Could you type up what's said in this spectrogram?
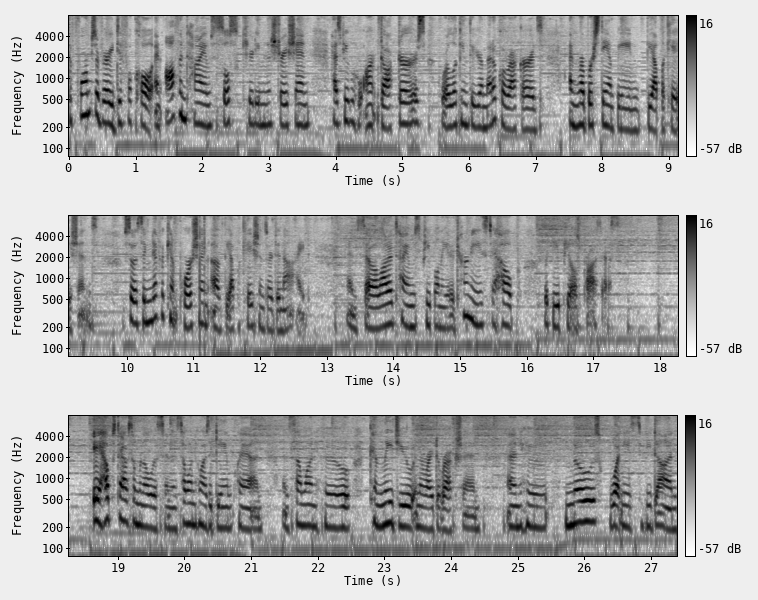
The forms are very difficult and oftentimes the Social Security Administration has people who aren't doctors who are looking through your medical records and rubber stamping the applications. So a significant portion of the applications are denied. And so a lot of times people need attorneys to help with the appeals process. It helps to have someone to listen and someone who has a game plan and someone who can lead you in the right direction and who knows what needs to be done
